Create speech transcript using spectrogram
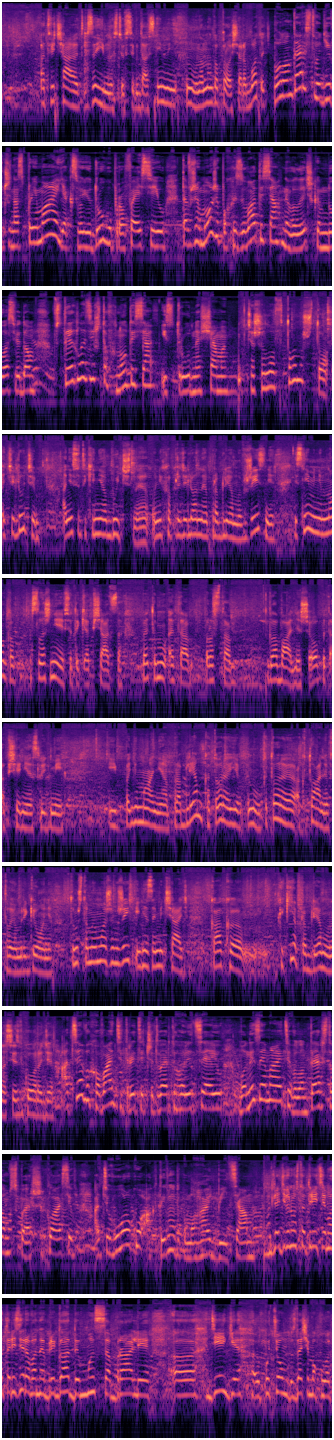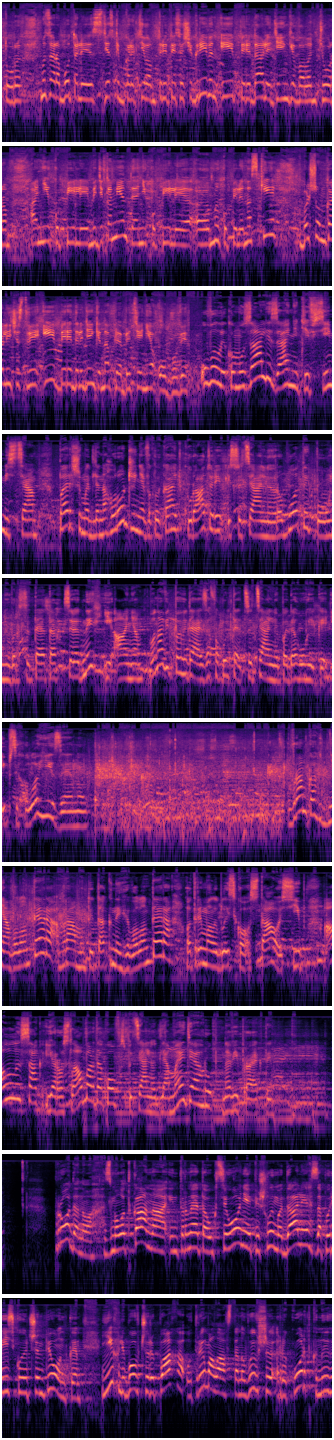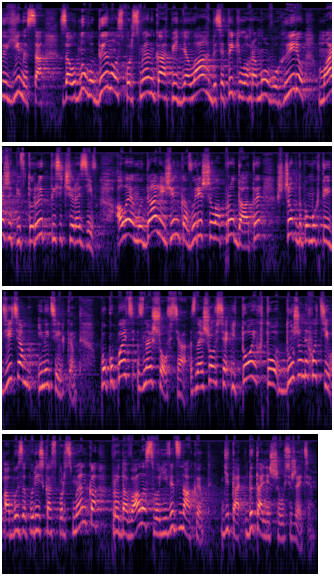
отвечают взаимностью всегда. С ними ну, намного проще работать. Волонтерство дівчина сприймає як свою другу професію та вже може похизуватися невеличким досвідом. Встигла зіштовхнутися із труднощами. Тяжело в том, что эти люди, они все-таки необычные, у них определенные проблемы в жизни, и с ними немного сложнее все-таки общаться. Поэтому это просто глобальнейший опыт общения с людьми и понимание проблем, которые, ну, которые актуальны в твоем регионе. Потому что мы можем жить и не замечать, как, э, какие проблемы у нас есть в городе. А це вихованці 34-го ліцею. Вони займаються волонтерством з перших класів, а цього року активно допомагають бійцям. Для 93-й моторизированной бригады мы собрали э, деньги э, путем сдачи макулатуры. Мы заработали с детским коллективом 3000 гривен и передали деньги волонтерам. Они купили медикаменты, они купили, э, мы купили носки в большом количестве и передали деньги на приобретение обуви. У великому залі зайняті всі місця. Першими для нагородження викликають кураторів із соціальної роботи по університетах. Серед них і Аня. Вона відповідає за факультет соціальної педагогіки і психології ЗНУ. Рамках дня волонтера грамоти та книги волонтера отримали близько 100 осіб. Алла Лисак, Ярослав Бардаков спеціально для медіагруп нові проекти. Продано з молотка на інтернет-аукціоні пішли медалі запорізької чемпіонки. Їх Любов Черепаха отримала, встановивши рекорд книги Гіннеса. За одну годину спортсменка підняла 10-кілограмову гирю майже півтори тисячі разів. Але медалі жінка вирішила продати, щоб допомогти дітям і не тільки. Покупець знайшовся. Знайшовся і той, хто дуже не хотів, аби запорізька спортсменка продавала свої відзнаки. Детальніше у сюжеті.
